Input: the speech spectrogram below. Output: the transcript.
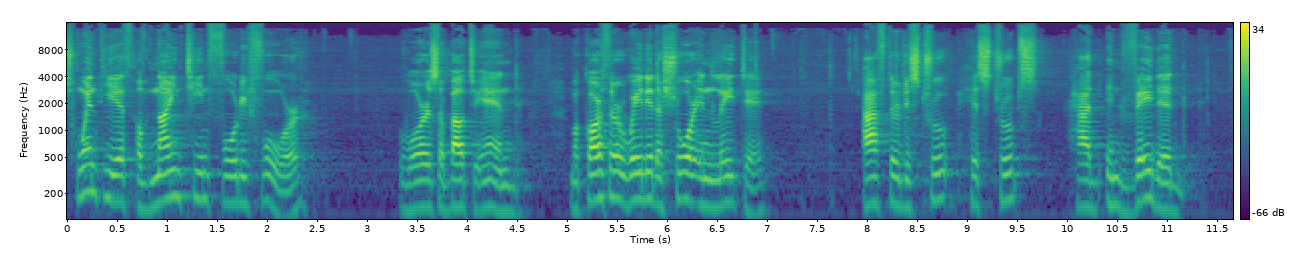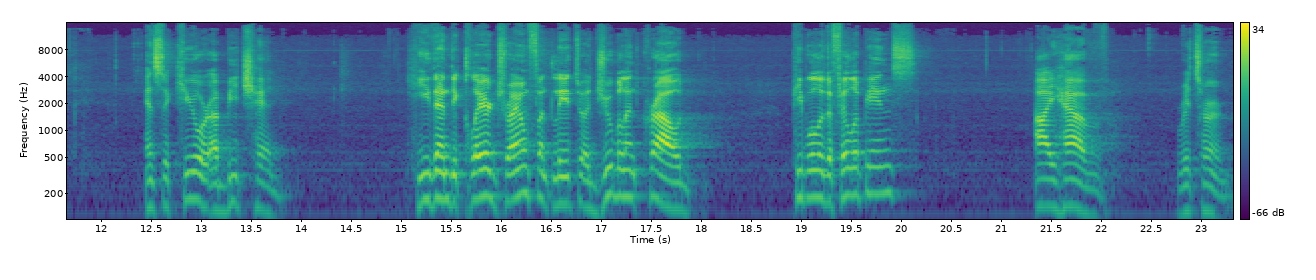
20th of 1944, the war is about to end, MacArthur waded ashore in Leyte after troop, his troops had invaded and secured a beachhead. He then declared triumphantly to a jubilant crowd, People of the Philippines, I have returned.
